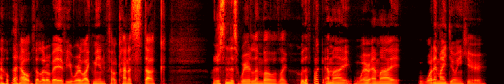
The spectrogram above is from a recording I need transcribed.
I hope that helped a little bit if you were like me and felt kind of stuck or just in this weird limbo of like, who the fuck am I? Where am I? What am I doing here?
